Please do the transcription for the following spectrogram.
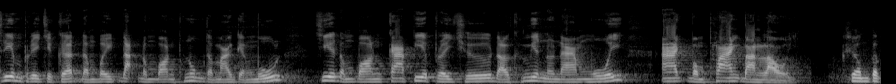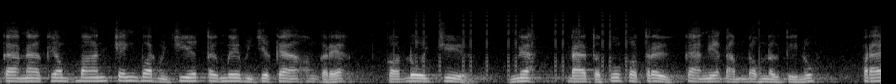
ត្រៀមព្រះរាជក្រឹត្យដើម្បីដាក់តំបន់ភ្នំតាម៉ៅទាំងមូលជាតំបន់ការពារព្រៃឈើដោយគ្មាននរណាមួយអាចបំផ្លាញបានឡើយខ្ញុំប្រកាសណាខ្ញុំបានចេញបទបញ្ជាទៅមេបញ្ជាការអង្គរៈក៏ដូចជាអ្នកដែលទទួលខុសត្រូវការងារដាំដុះនៅទីនោះប្រែ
